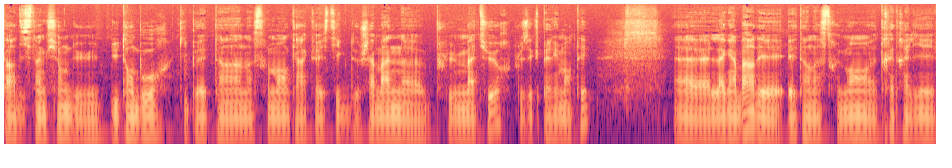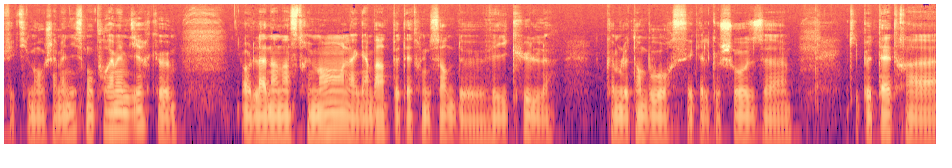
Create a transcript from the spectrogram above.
par distinction du, tambour, qui peut être un instrument caractéristique de chamans plus matures, plus expérimentés. la guimbarde est, un instrument très très lié effectivement au chamanisme. On pourrait même dire que au-delà d'un instrument, la guimbarde peut être une sorte de véhicule, comme le tambour. C'est quelque chose euh, qui peut-être euh,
